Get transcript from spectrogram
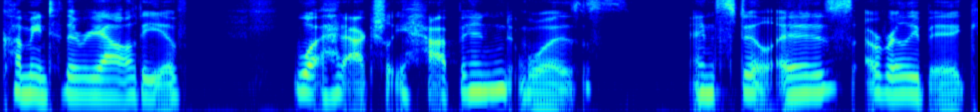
coming to the reality of what had actually happened was and still is a really big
